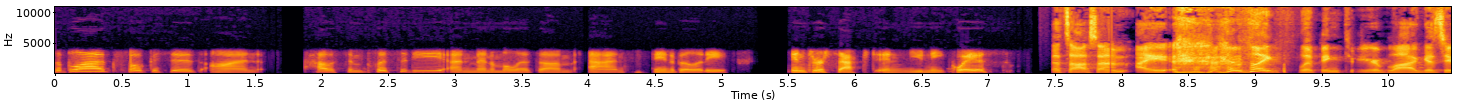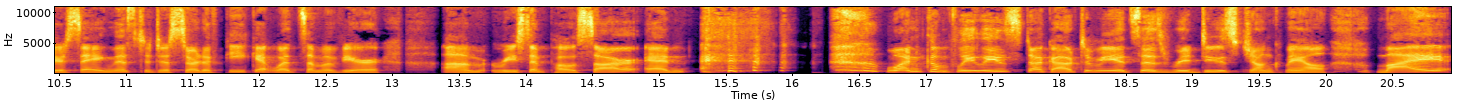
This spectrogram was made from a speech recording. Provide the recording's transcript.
the blog focuses on how simplicity and minimalism and sustainability intersect in unique ways that's awesome. I I'm like flipping through your blog as you're saying this to just sort of peek at what some of your um, recent posts are, and one completely stuck out to me. It says reduce junk mail. My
